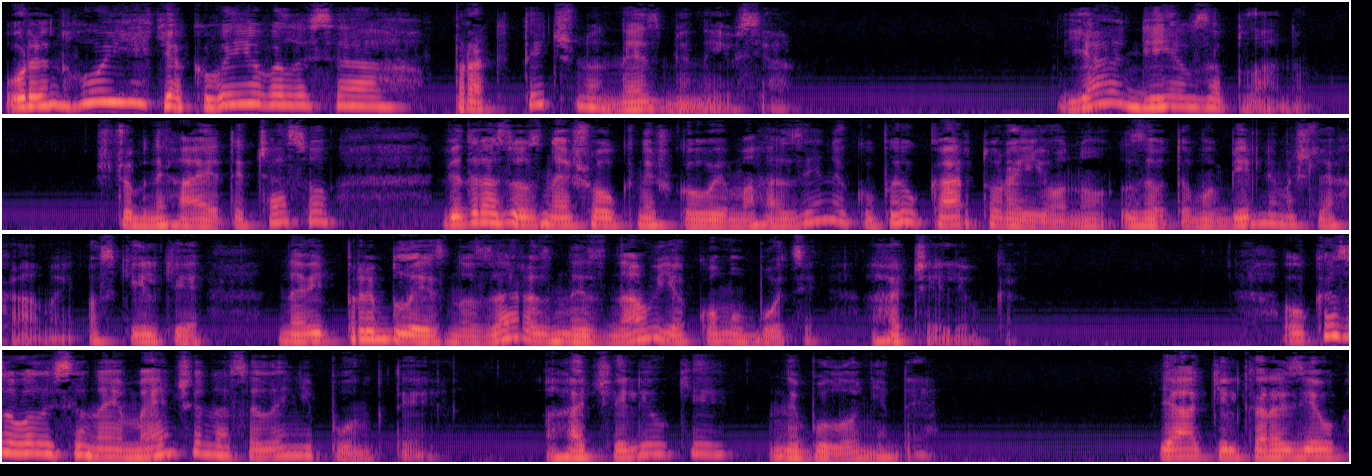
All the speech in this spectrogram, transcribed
Уренгой, як виявилося, практично не змінився. Я діяв за планом. Щоб не гаяти часу, відразу знайшов книжковий магазин і купив карту району з автомобільними шляхами, оскільки навіть приблизно зараз не знав, в якому боці Гачелівка. Вказувалися найменші населені пункти. Гачелівки не було ніде. Я кілька разів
